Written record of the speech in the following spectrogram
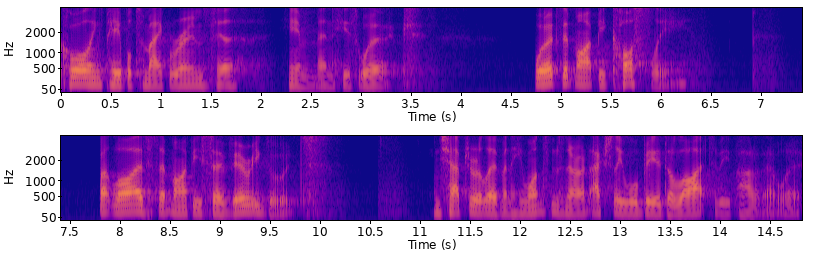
Calling people to make room for him and his work. Work that might be costly, but lives that might be so very good. In chapter 11, he wants them to know it actually will be a delight to be part of that work.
